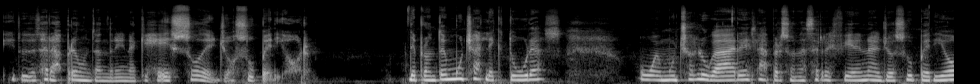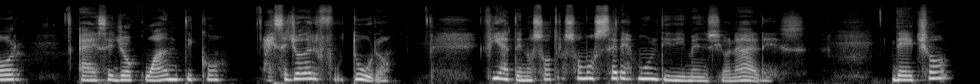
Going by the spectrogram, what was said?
Y tú te estarás preguntando, Andreina, ¿qué es eso de yo superior? De pronto en muchas lecturas o en muchos lugares las personas se refieren al yo superior, a ese yo cuántico, a ese yo del futuro. Fíjate, nosotros somos seres multidimensionales. De hecho,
